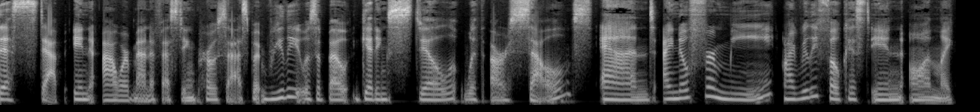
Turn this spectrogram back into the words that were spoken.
this step in our manifesting process, but really it was about getting still with ourselves. And I know for me, I really focused in on like,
